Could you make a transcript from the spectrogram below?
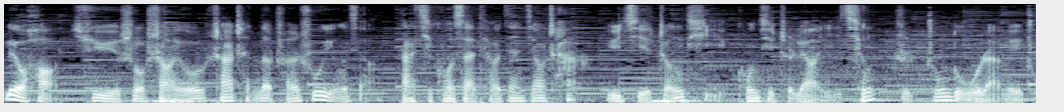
六号区域受上游沙尘的传输影响，大气扩散条件较差，预计整体空气质量以轻至中度污染为主。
